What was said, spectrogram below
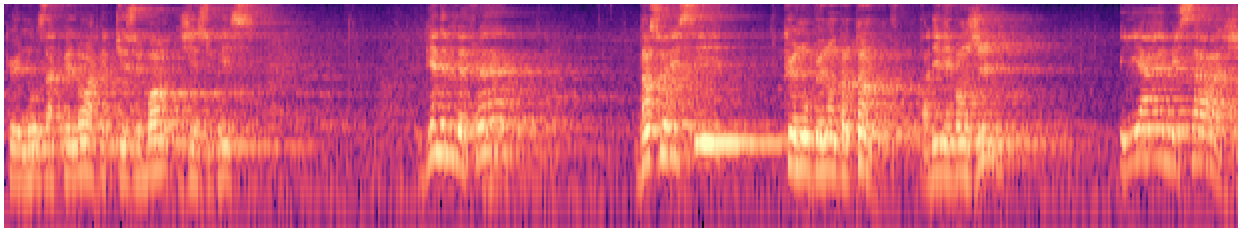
que nous appelons affectueusement Jésus-Christ. Bien-aimés frères, dans ce récit que nous venons d'entendre, c'est-à-dire l'Évangile, il y a un message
